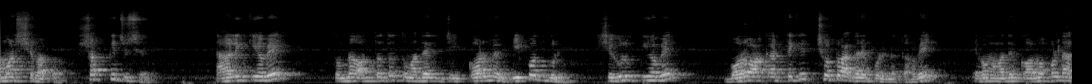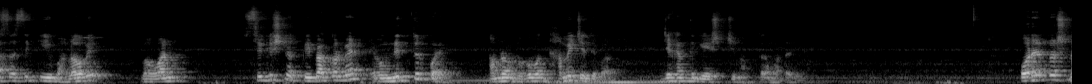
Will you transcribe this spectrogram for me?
আমার সেবা করো সব কিছু ছেড়ে তাহলে কি হবে? তোমরা অন্তত তোমাদের যে কর্মের বিপদগুলো, সেগুলো কি হবে? বড় আকার থেকে ছোট আকারে পরিণত হবে এবং আমাদের কর্মফলটা আস্তে আস্তে কী ভালো হবে? ভগবান শ্রীকৃষ্ণ কৃপা করবেন এবং মৃত্যুর পরে আমরা ভগবত ধামে যেতে পারব, যেখান থেকে এসেছি ভক্তরা মাতাজি। পরের প্রশ্ন,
